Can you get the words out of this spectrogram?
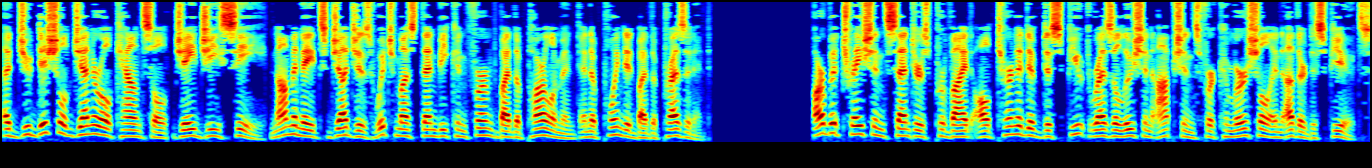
A Judicial General Council nominates judges which must then be confirmed by the parliament and appointed by the president. Arbitration centers provide alternative dispute resolution options for commercial and other disputes.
